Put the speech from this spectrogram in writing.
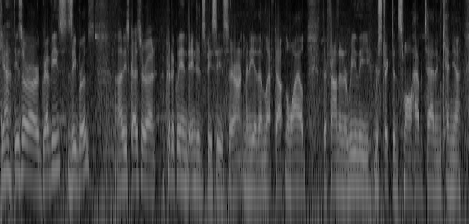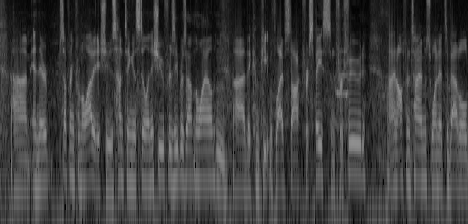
Yeah, these are our Grevy's zebras. Uh, these guys are a critically endangered species. There aren't many of them left out in the wild. They're found in a really restricted small habitat in Kenya, um, and they're suffering from a lot of issues. Hunting is still an issue for zebras out in the wild. Uh, they compete with livestock for space and for food, uh, and oftentimes when it's a battle,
